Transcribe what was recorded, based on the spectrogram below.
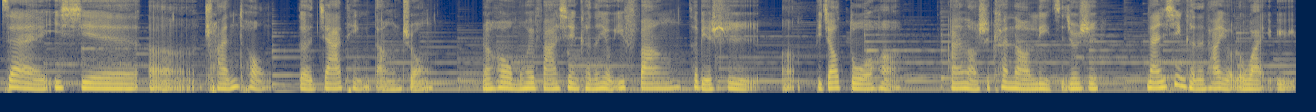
在一些呃传统的家庭当中，然后我们会发现，可能有一方，特别是呃比较多哈。安安老师看到的例子就是。男性可能他有了外遇，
